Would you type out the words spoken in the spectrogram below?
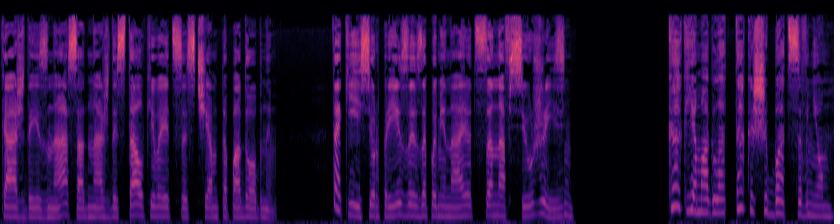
Каждый из нас однажды сталкивается с чем-то подобным. Такие сюрпризы запоминаются на всю жизнь. Как я могла так ошибаться в нем?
